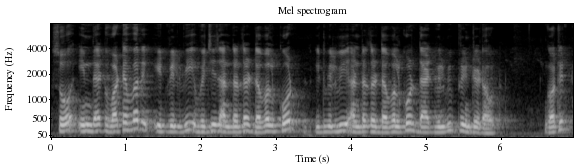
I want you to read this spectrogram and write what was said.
So in that whatever it will be which is under the double quote it will be under the double quote that will be printed out got it?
